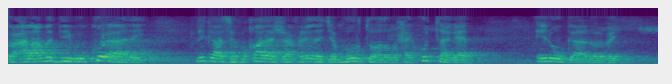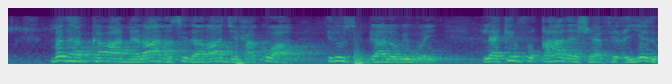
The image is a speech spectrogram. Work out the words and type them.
oo calaamadiibuu ku aaday. Ninkaasi fuqahada shaaficiyada jamhuurtooda waxay ku tageen inuu gaaloobay. Madhabka aan niraahna sida raajixa ku ah inuusan gaaloobin wey laakiin fuqahada shaaficiyadu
